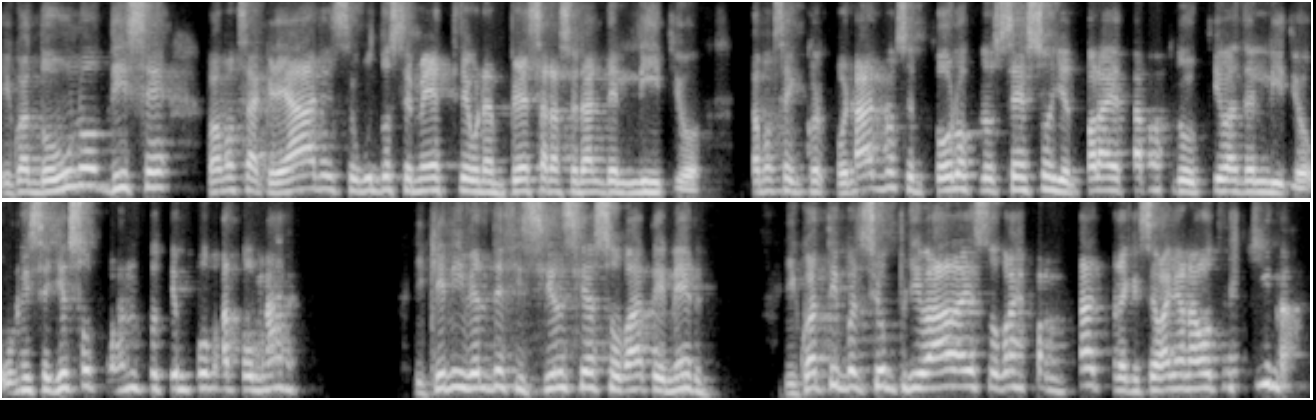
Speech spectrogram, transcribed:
Y cuando uno dice, vamos a crear el segundo semestre una empresa nacional del litio, vamos a incorporarnos en todos los procesos y en todas las etapas productivas del litio, uno dice, ¿y eso cuánto tiempo va a tomar? ¿Y qué nivel de eficiencia eso va a tener? ¿Y cuánta inversión privada eso va a espantar para que se vayan a otra esquina?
